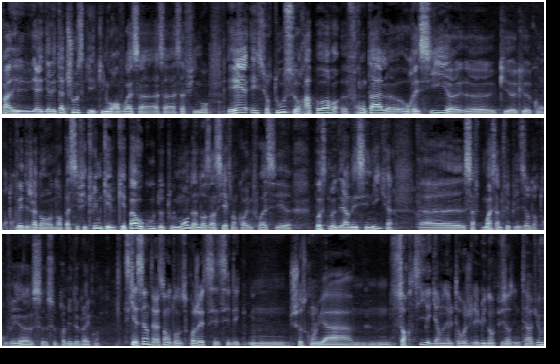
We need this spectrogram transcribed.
Enfin, il y a, y a des tas de choses qui, qui nous renvoient à sa, à sa, à sa filmo. Et, et surtout ce rapport frontal au récit qu'on retrouvait déjà dans, dans Pacific Rim, qui est, qui est pas au goût de tout le monde, hein, dans un siècle encore une fois assez euh, postmoderne et cynique. Euh, ça, moi, ça me fait plaisir de retrouver euh, ce, ce premier degré. Quoi. Ce qui est assez intéressant autour de ce projet, c'est des une chose qu'on lui a hum, sorti à Guillermo del Toro, je l'ai lu dans plusieurs interviews.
